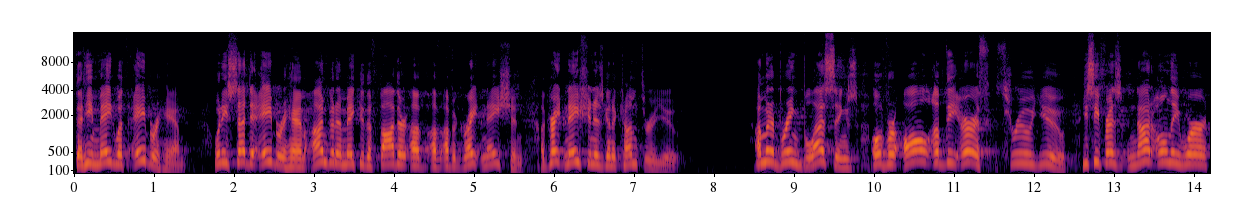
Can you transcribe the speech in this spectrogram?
that he made with Abraham. When he said to Abraham, I'm going to make you the father of, of, of a great nation, a great nation is going to come through you. I'm going to bring blessings over all of the earth through you. You see, friends, not only were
